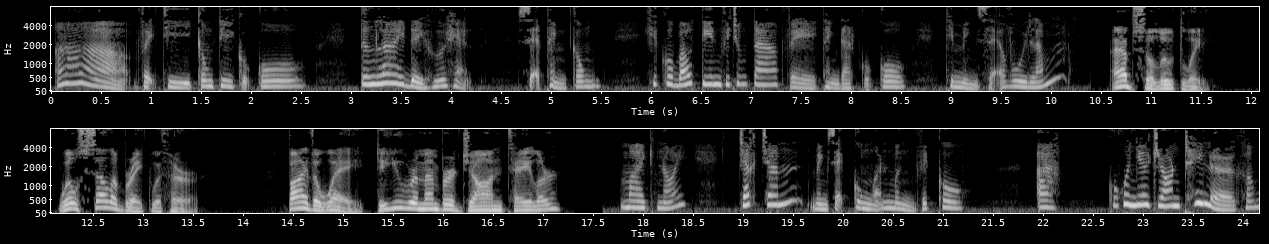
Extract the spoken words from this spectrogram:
À, vậy thì công ty của cô tương lai đầy hứa hẹn sẽ thành công. Khi cô báo tin với chúng ta về thành đạt của cô thì mình sẽ vui lắm. Absolutely. We'll celebrate with her. By the way, do you remember John Taylor? Mike nói, chắc chắn mình sẽ cùng ăn mừng với cô. À, cô có nhớ John Taylor không?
